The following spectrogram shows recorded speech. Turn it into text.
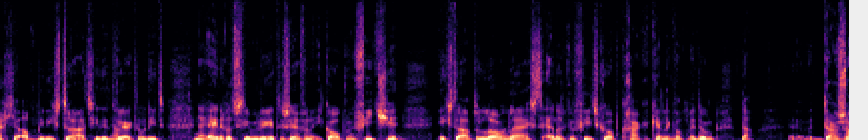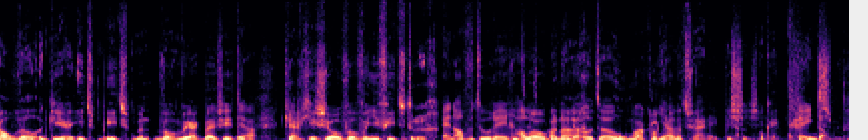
krijg je administratie. Dit werkt maar niet. Nee. Het enige wat stimuleert is zeggen van, ik koop een fietsje, ik sta op de loonlijst en als ik een fiets koop, ga ik er kennelijk wat mee doen. Nou, eh, daar zal wel een keer iets, iets woon-werk bij zitten. Ja. Krijg je zoveel van je fiets terug. En af en toe regent Hallo, het, de auto. Hoe makkelijk Ja, kan het zijn? nee, precies. Ja, oké. Eens. Dan,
